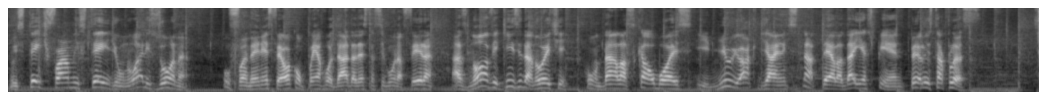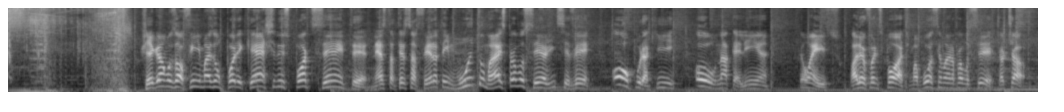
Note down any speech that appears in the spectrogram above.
no State Farm Stadium, no Arizona, o fã da NFL acompanha a rodada desta segunda-feira, às 9h15 da noite, com Dallas Cowboys e New York Giants na tela da ESPN pelo Star Plus. Chegamos ao fim de mais um podcast do Sport Center. Nesta terça-feira tem muito mais para você. A gente se vê ou por aqui ou na telinha. Então é isso. Valeu, fã de esporte. Uma boa semana para você. Tchau, tchau.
